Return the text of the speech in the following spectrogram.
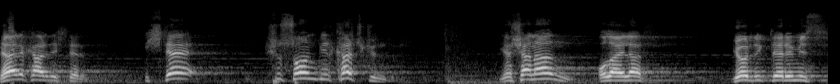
Değerli kardeşlerim, işte şu son birkaç gündür yaşanan olaylar, gördüklerimiz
